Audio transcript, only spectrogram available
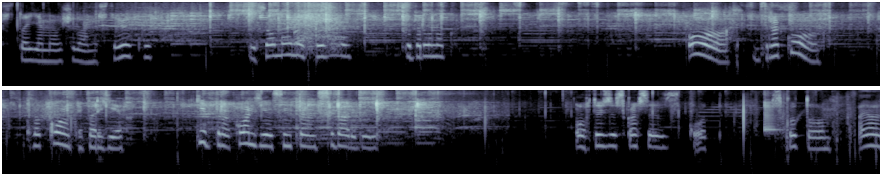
стаємо сюди на стойку. І що в мене за подарунок? О, дракон. Дракон тепер є. Кіт дракон є, сім прямо сюди буде. О, хтось заскався з кот. З котом. А я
